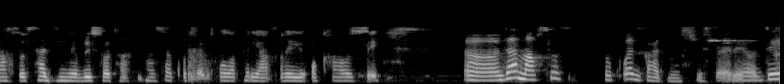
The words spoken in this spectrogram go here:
მახსოვს საძინებლის ოთახი განსაკუთრებით ყველაფერი აყრილი იყო ქაოსი. და მახსოვს უკვე გადმოსვლის პერიოდი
